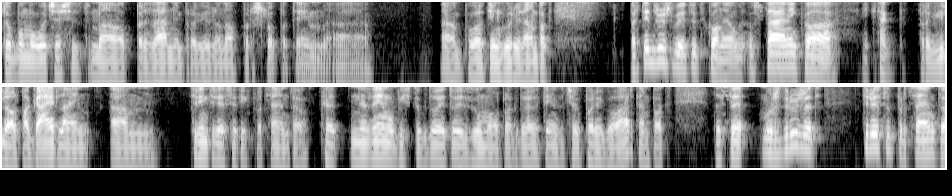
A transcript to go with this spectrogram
to bo mogoče še tudi malo pri zadnjem pravilu, no, prišlo potem, uh, um, po tem gorila. Ampak pri tej družbi je tudi tako, ne, obstaja neko nek tak pravilo ali pa guideline um, 33%, ker ne vem v bistvu, kdo je to izumil, pa kdo je o tem začel prvi govoriti, ampak da se moraš družiti 30%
